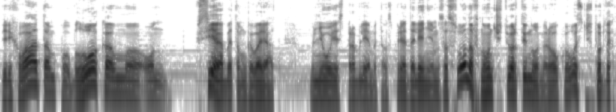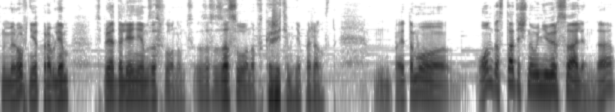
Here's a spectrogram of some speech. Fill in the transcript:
перехватам, по блокам. Он все об этом говорят у него есть проблемы там с преодолением заслонов, но он четвертый номер, а у кого с четвертых номеров нет проблем с преодолением заслоном, заслонов, скажите мне, пожалуйста. Поэтому он достаточно универсален, да,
